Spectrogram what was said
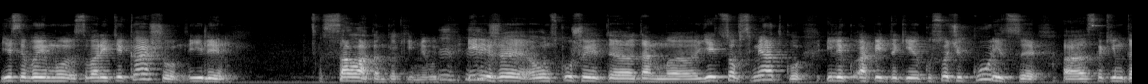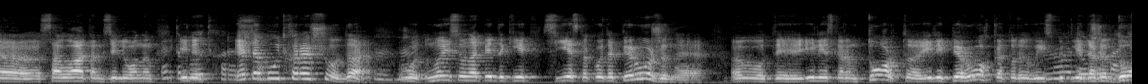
если вы ему сварите кашу или с салатом каким-нибудь, Мгм. или же он скушает э, там э, яйцо в смятку, или опять-таки кусочек курицы э, с каким-то салатом зеленым. Это или... будет хорошо. Это будет хорошо, да. Мгм. Вот. Но если он опять-таки съест какое-то пирожное, вот, или, скажем, торт, или пирог, который вы испекли, Ну, это уже даже дома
